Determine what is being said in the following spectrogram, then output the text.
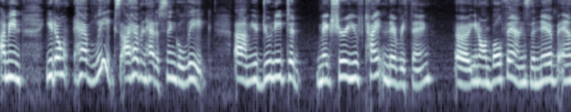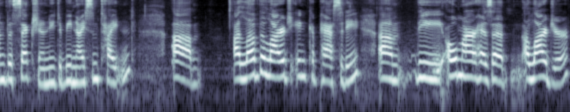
I mean, you don't have leaks. I haven't had a single leak. Um, you do need to make sure you've tightened everything uh, you know, on both ends, the nib and the section need to be nice and tightened. Um, I love the large ink capacity. Um, the Omar has a, a larger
